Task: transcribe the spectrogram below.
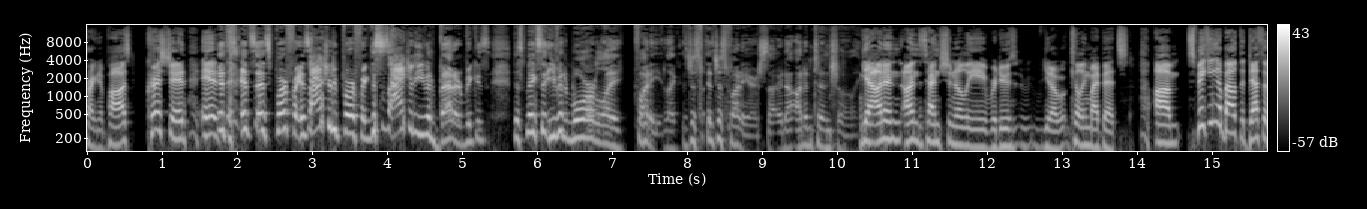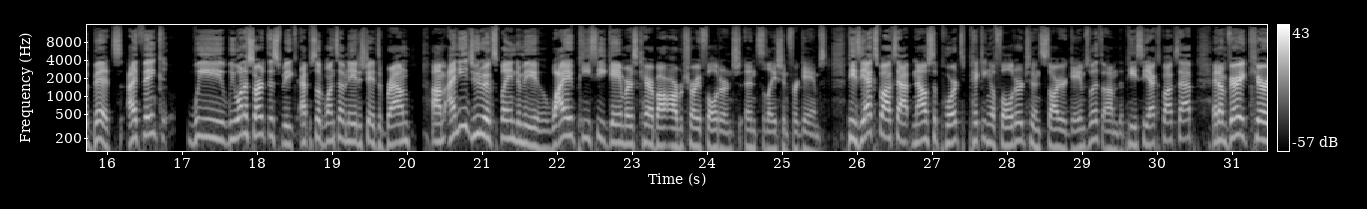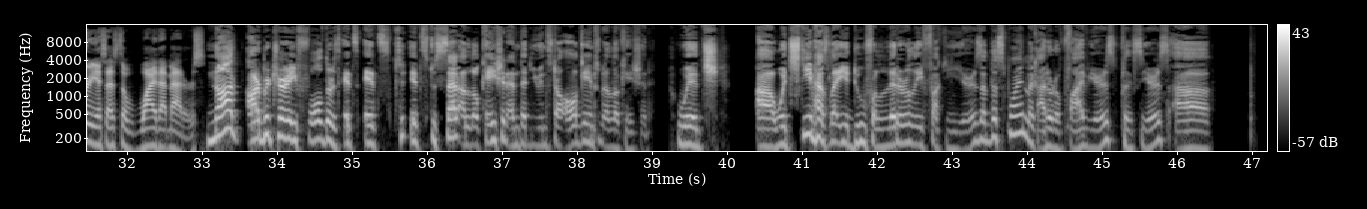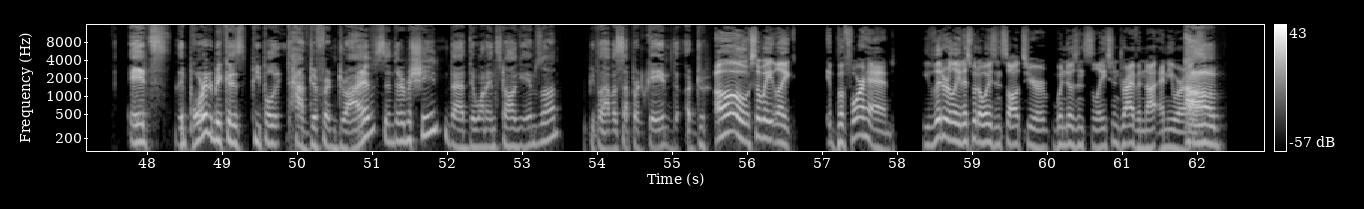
pregnant pause. Christian, it, it's it's it's perfect. It's actually perfect. This is actually even better because this makes it even more like funny. Like it's just it's just funnier. So you know, unintentionally. Yeah, un- unintentionally reduce. You know, killing my bits. Um, speaking about the death of bits, I think we we want to start this week, episode 178 of Shades of Brown. Um, I need you to explain to me why PC gamers care about arbitrary folder in- installation for games. PC Xbox app now supports picking a folder to install your games with, um, the PC Xbox app, and I'm very curious as to why that matters. Not arbitrary folders. It's it's to, it's to set a location and then you install all games in a location, which uh, which Steam has let you do for literally fucking years at this point. Like, I don't know, five years, six years. Uh, it's important because people have different drives in their machine that they want to install games on. People have a separate game. Oh, so wait, like beforehand, you literally this would always install to your Windows installation drive and not anywhere else. Um,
